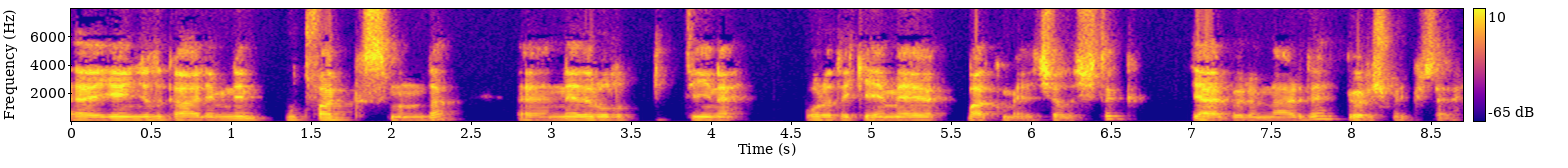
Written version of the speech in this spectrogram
Yayıncılık aleminin mutfak kısmında neler olup bittiğine, oradaki emeğe bakmaya çalıştık. Diğer bölümlerde görüşmek üzere.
